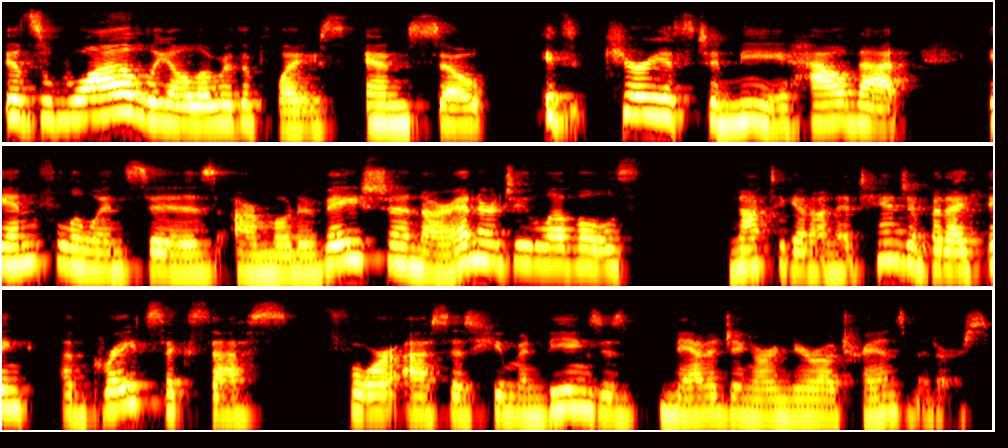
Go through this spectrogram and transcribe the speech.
It's wildly all over the place. And so it's curious to me how that influences our motivation, our energy levels. Not to get on a tangent, but I think a great success for us as human beings is managing our neurotransmitters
